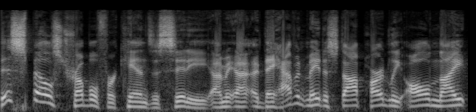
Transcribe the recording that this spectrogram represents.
this spells trouble for Kansas City. I mean, they haven't made a stop hardly all night.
